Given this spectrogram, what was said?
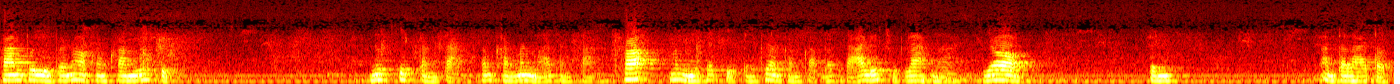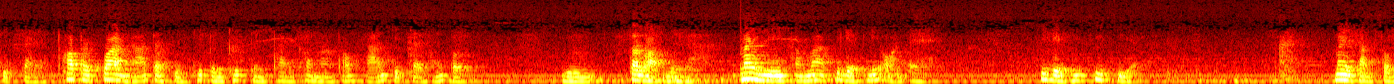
ความไปอยู่ภายนอกของความรู้สึก นึกคิดต่างๆสำคัญมั่นหมายต่างๆ เพราะไม่มีสติเป็นเครื่องกำกับรักษาหรือฉุดลากมา ย่อมเป็นอันตรายต่อจิตใจ เพราะไปกว้านหาแต่สิ่งที่เป็นพิษเป็นภัยเข้ามาเผาผลาญจิตใจของตนอยู่ตลอดเวลา ไม่มีคำว่ากิเลสนี้อ่อนแอกิเลสนี้ขี้เกียจไม่สั่งสม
